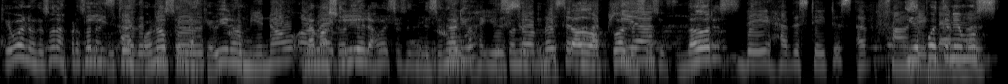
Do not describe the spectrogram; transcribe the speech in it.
que bueno, que son las personas que ustedes conocen, las que vieron you know already, la mayoría de las veces en el escenario, que son el, el estado actual here, de socios fundadores. Y después tenemos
